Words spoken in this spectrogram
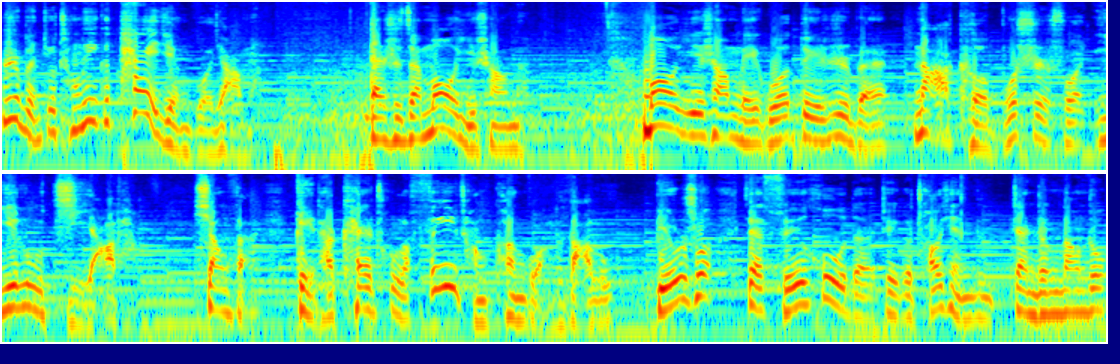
日本就成了一个太监国家嘛。但是在贸易上呢，贸易上美国对日本那可不是说一路挤压他，相反给他开出了非常宽广的大路。比如说，在随后的这个朝鲜战争当中，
